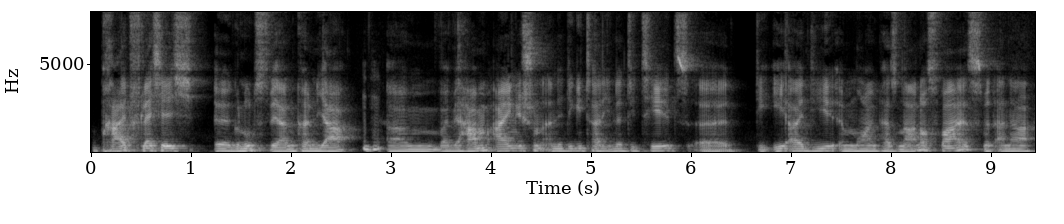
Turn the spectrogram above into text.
breitflächig äh, genutzt werden können, ja. Mhm. Ähm, weil wir haben eigentlich schon eine digitale Identität, äh, die EID im neuen Personalausweis. Mit einer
